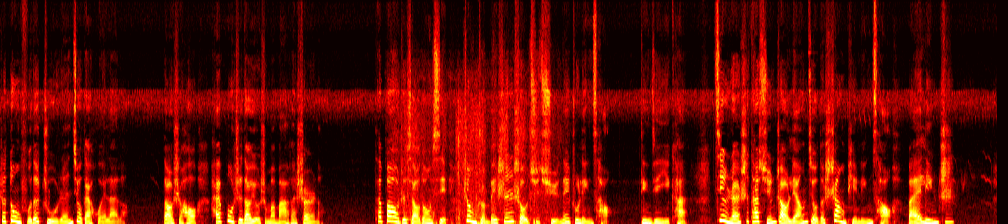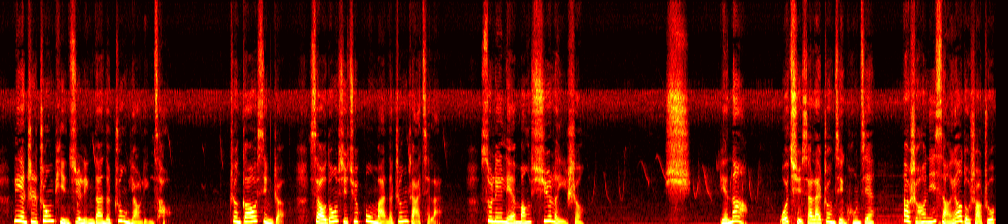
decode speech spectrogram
这洞府的主人就该回来了，到时候还不知道有什么麻烦事儿呢。他抱着小东西，正准备伸手去取那株灵草。定睛一看，竟然是他寻找良久的上品灵草白灵芝，炼制中品聚灵丹的重要灵草。正高兴着，小东西却不满地挣扎起来。苏林连忙嘘了一声：“嘘，别闹，我取下来种进空间，到时候你想要多少株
